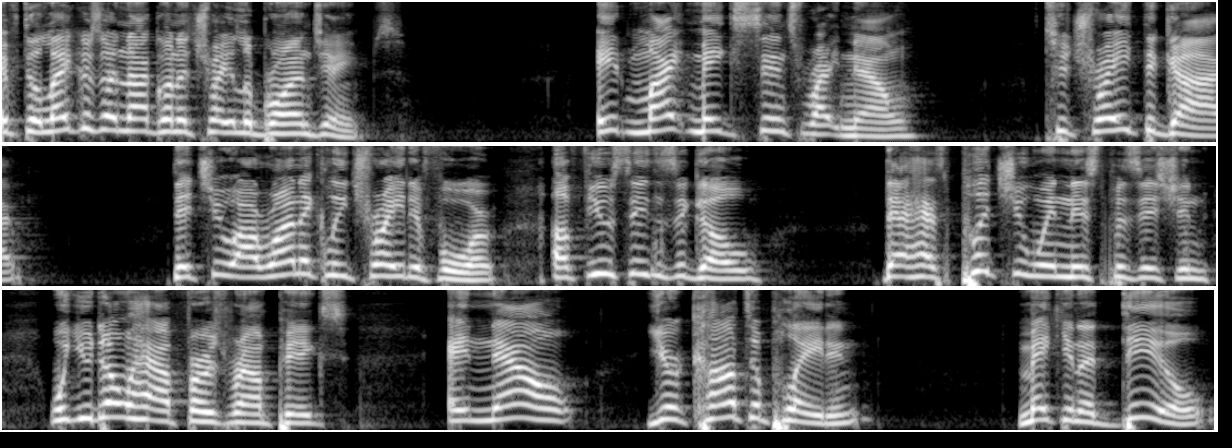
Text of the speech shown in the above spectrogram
if the Lakers are not going to trade LeBron James, it might make sense right now to trade the guy that you ironically traded for a few seasons ago that has put you in this position where you don't have first round picks and now you're contemplating making a deal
